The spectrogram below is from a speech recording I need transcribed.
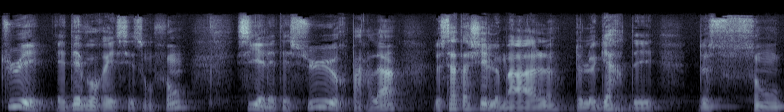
tuer et dévorer ses enfants si elle était sûre par là de s'attacher le mal, de le garder, de son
